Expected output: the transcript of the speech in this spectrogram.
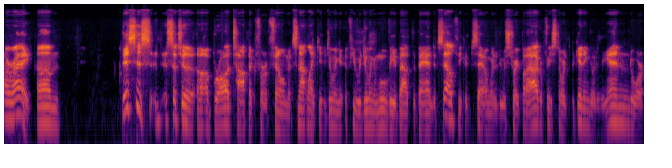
all right um, this is such a, a broad topic for a film. It's not like you're doing if you were doing a movie about the band itself, you could say, I'm going to do a straight biography, start at the beginning, go to the end, or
